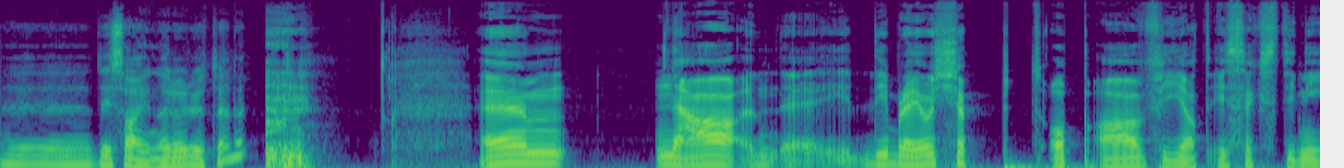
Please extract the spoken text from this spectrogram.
eh, designer og rute, eller? Um, Nja, de ble jo kjøpt opp av Fiat i 69.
